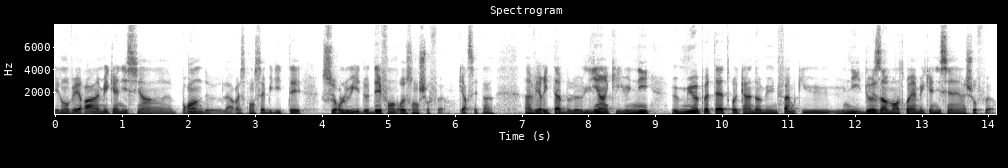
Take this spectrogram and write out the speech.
Et l'on verra un mécanicien prendre la responsabilité sur lui de défendre son chauffeur. Car c'est un, véritable lien qui unit mieux peut-être qu'un homme et une femme qui unit deux hommes entre eux, un mécanicien et un chauffeur.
